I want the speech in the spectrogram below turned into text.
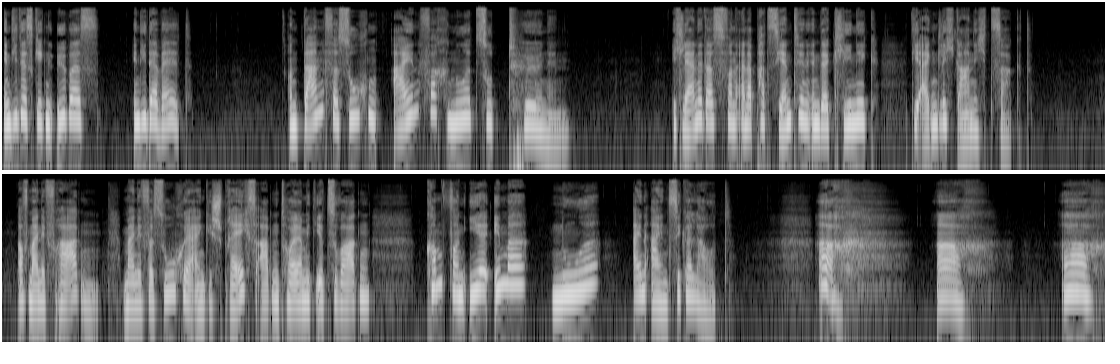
in die des Gegenübers, in die der Welt und dann versuchen einfach nur zu tönen. Ich lerne das von einer Patientin in der Klinik, die eigentlich gar nichts sagt. Auf meine Fragen, meine Versuche, ein Gesprächsabenteuer mit ihr zu wagen, kommt von ihr immer nur ein einziger Laut. Ach, ach, ach.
